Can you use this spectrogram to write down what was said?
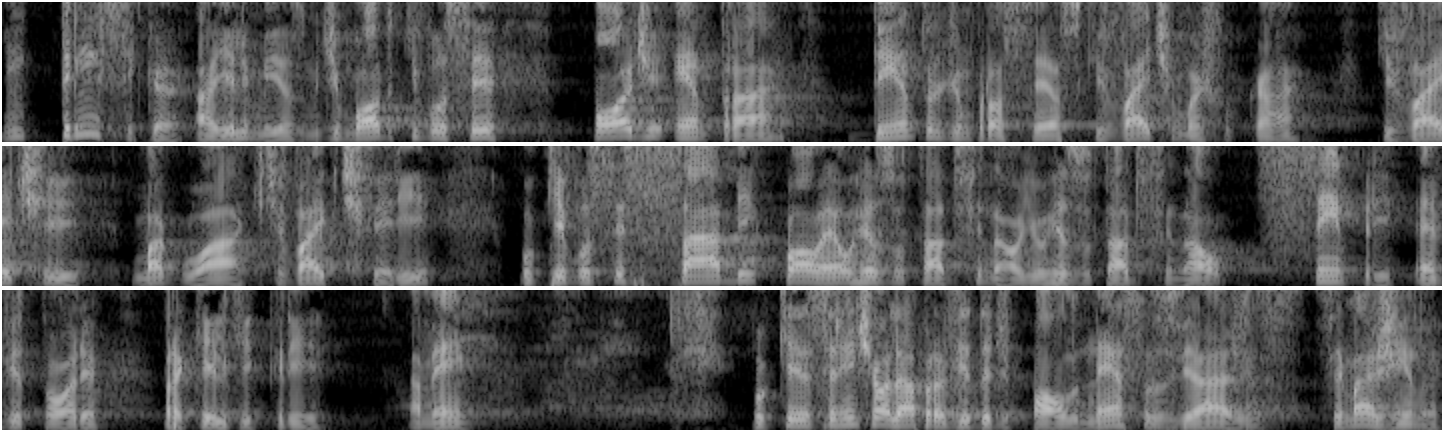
intrínseca a ele mesmo, de modo que você pode entrar dentro de um processo que vai te machucar, que vai te magoar, que te vai te ferir, porque você sabe qual é o resultado final. E o resultado final sempre é vitória para aquele que crê. Amém? Porque se a gente olhar para a vida de Paulo nessas viagens, você imagina.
